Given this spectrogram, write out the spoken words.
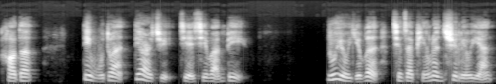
好的，第五段第二句解析完毕。如有疑问，请在评论区留言。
